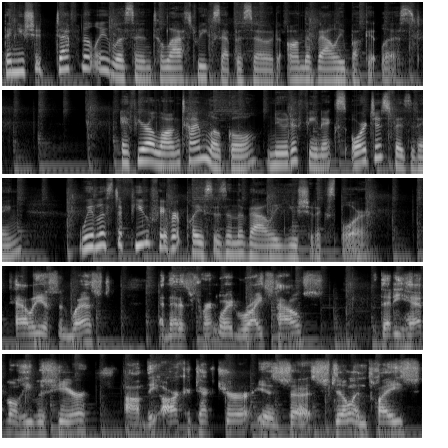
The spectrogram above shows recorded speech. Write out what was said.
then you should definitely listen to last week's episode on the Valley Bucket List. If you're a longtime local, new to Phoenix, or just visiting, we list a few favorite places in the valley you should explore. Taliesin West, and that is Frank Lloyd Wright's house that he had while he was here. Um, the architecture is uh, still in place,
